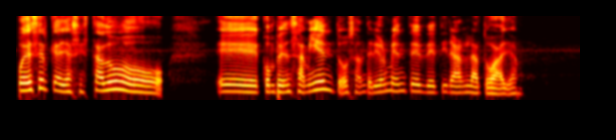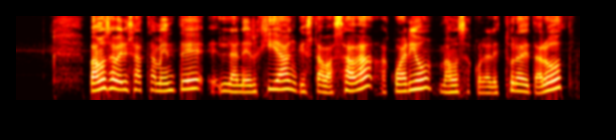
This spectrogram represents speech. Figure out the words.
puede ser que hayas estado eh, con pensamientos anteriormente de tirar la toalla. Vamos a ver exactamente la energía en que está basada Acuario. Vamos con la lectura de tarot.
